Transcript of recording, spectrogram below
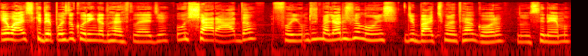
Eu acho que depois do Coringa do Heath Ledger, o Charada foi um dos melhores vilões de Batman até agora no cinema.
